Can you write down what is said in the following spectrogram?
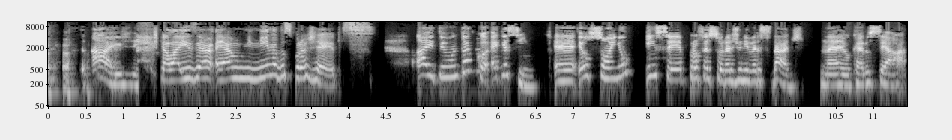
Ai, gente. Que a Laís é, é, a menina dos projetos. Ai, tem muita coisa. É que assim, é, eu sonho em ser professora de universidade, né? Eu quero ser a.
